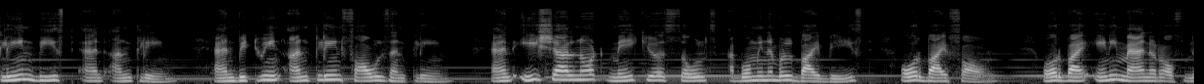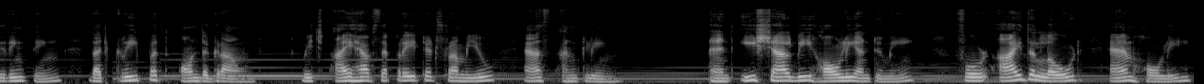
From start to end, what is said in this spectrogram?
clean beast and unclean, and between unclean fowls and clean. And ye shall not make your souls abominable by beast, or by fowl, or by any manner of living thing that creepeth on the ground, which I have separated from you as unclean. And ye shall be holy unto me, for I the Lord am holy,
